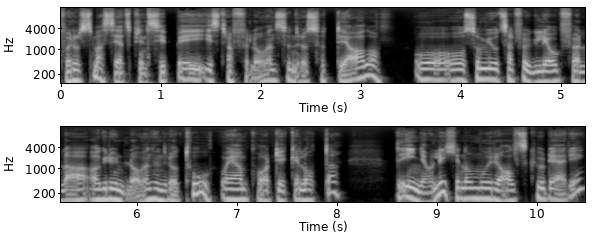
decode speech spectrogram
forholdsmessighetsprinsippet i, i straffelovens 170 a, da, og, og som jo selvfølgelig òg følger av Grunnloven 102 og EMK artikkel 8, det inneholder ikke noen moralsk vurdering.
